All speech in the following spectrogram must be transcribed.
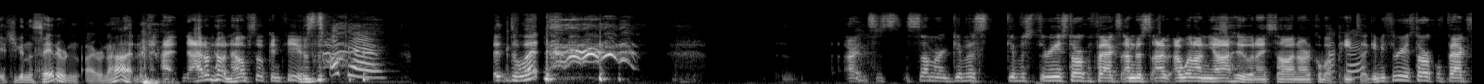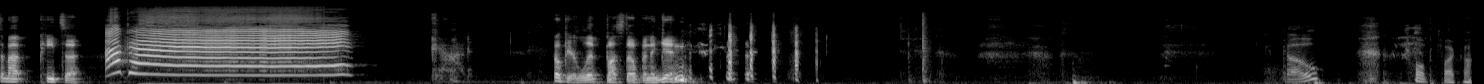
Is she gonna say it or, or not? I, I don't know. Now I'm so confused. Okay. Uh, what? All right, so, Summer, give us give us three historical facts. I'm just I, I went on Yahoo and I saw an article about Okay. pizza. Give me three historical facts about pizza. Okay. God, hope your lip bust open again. Go. Hold the fuck on.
